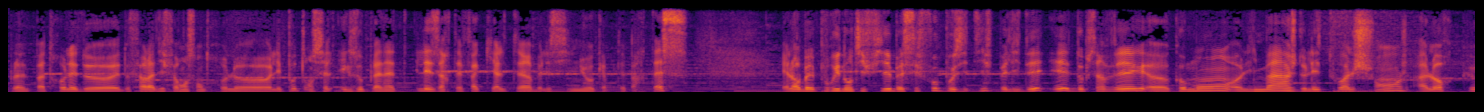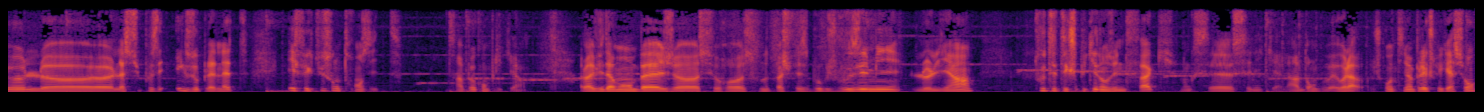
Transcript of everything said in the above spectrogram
Planète Patrol est de, faire la différence entre le- les potentielles exoplanètes et les artefacts qui altèrent ben, les signaux captés par TESS. Et alors, ben, pour identifier ces faux positifs, l'idée est d'observer euh, comment euh, l'image de l'étoile change alors que la supposée exoplanète effectue son transit. C'est un peu compliqué. hein. Alors évidemment, euh, sur notre page Facebook, je vous ai mis le lien. Tout est expliqué dans une fac, donc c'est nickel. hein. Donc euh, voilà, je continue un peu l'explication.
